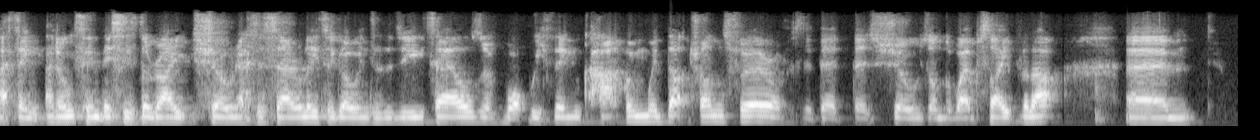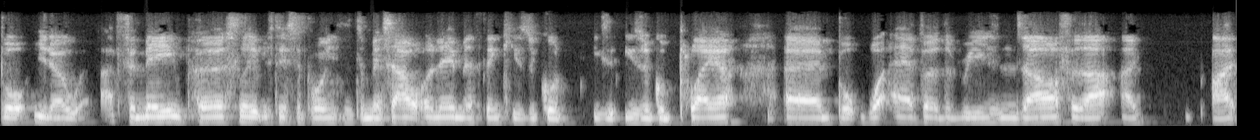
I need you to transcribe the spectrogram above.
I think I don't think this is the right show necessarily to go into the details of what we think happened with that transfer. Obviously, there, there's shows on the website for that. Um, but you know, for me personally, it was disappointing to miss out on him. I think he's a good he's, he's a good player. Um, but whatever the reasons are for that, I I,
